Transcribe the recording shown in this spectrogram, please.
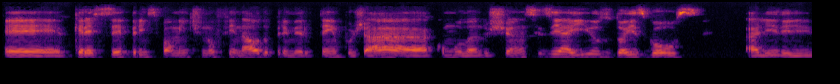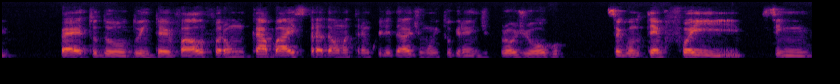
é, crescer principalmente no final do primeiro tempo, já acumulando chances, e aí os dois gols ali perto do, do intervalo foram cabais para dar uma tranquilidade muito grande para o jogo. O segundo tempo foi, sim,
